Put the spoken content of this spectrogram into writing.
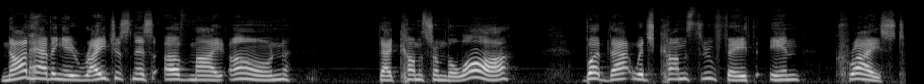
not having a righteousness of my own that comes from the law, but that which comes through faith in Christ,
